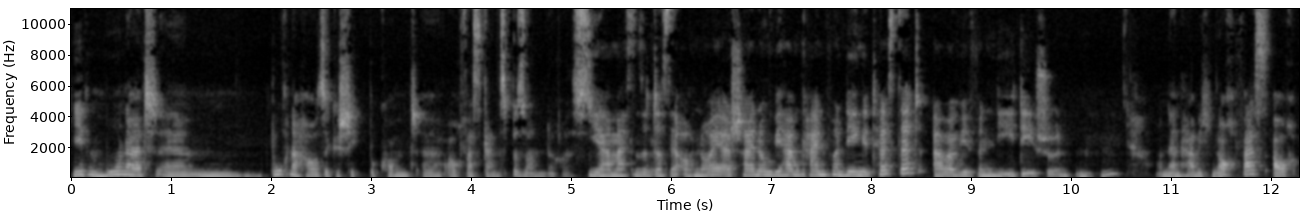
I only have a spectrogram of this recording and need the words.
jeden Monat ähm, Buch nach Hause geschickt bekommt, äh, auch was ganz Besonderes. Ja, meistens sind das ja auch neue Erscheinungen. Wir haben keinen von denen getestet, aber wir finden die Idee schön. Mhm. Und dann habe ich noch was, auch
